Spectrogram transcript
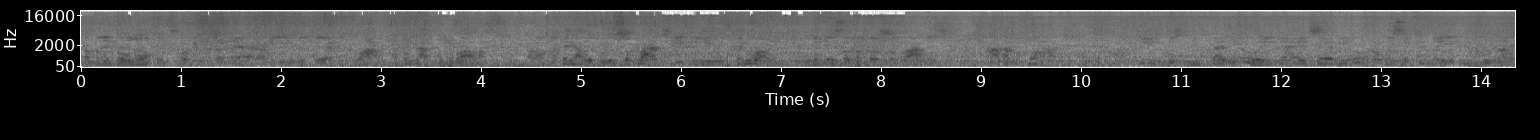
знаменитого лондонського інженера імені Гермі Кларка. Ну як будувала? Матеріали були шотландські і керував будівництво то шотландець Адам Кларк. Кількість ліхтарів рівняється рівно висоті, на якій лунає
